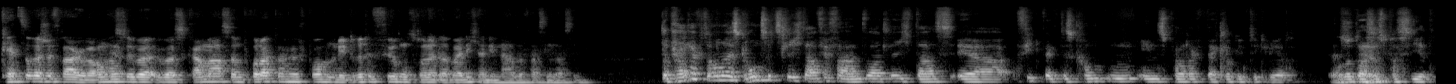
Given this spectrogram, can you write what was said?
Ketzerische Frage, warum ja. hast du über, über Scrum Master und Product angesprochen und die dritte Führungsrolle dabei nicht an die Nase fassen lassen? Der Product Owner ist grundsätzlich dafür verantwortlich, dass er Feedback des Kunden ins Product Backlog integriert. Das oder stimmt. dass es passiert.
